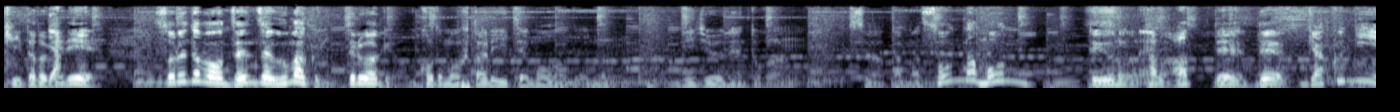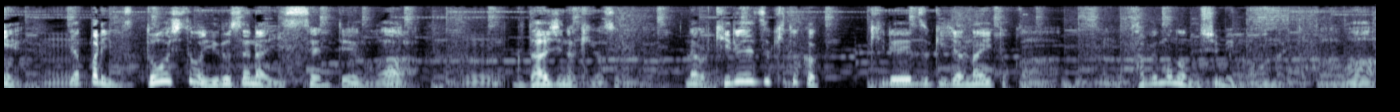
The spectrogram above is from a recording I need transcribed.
聞いた時にうん。それでも全然うまくいってるわけよ。子供2人いてもうもううん20年とかうん。さ、まあ、そんなもんっていうのが多分あって、で逆にうん。やっぱりどうしても許せない一線っていうのがうん。大事な気がするんだよ。なんか綺麗好きとか綺麗好きじゃないとか、あの食べ物の趣味が合わないとかは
